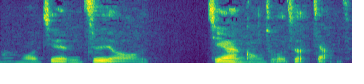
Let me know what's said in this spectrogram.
然后兼自由接案工作者这样子。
